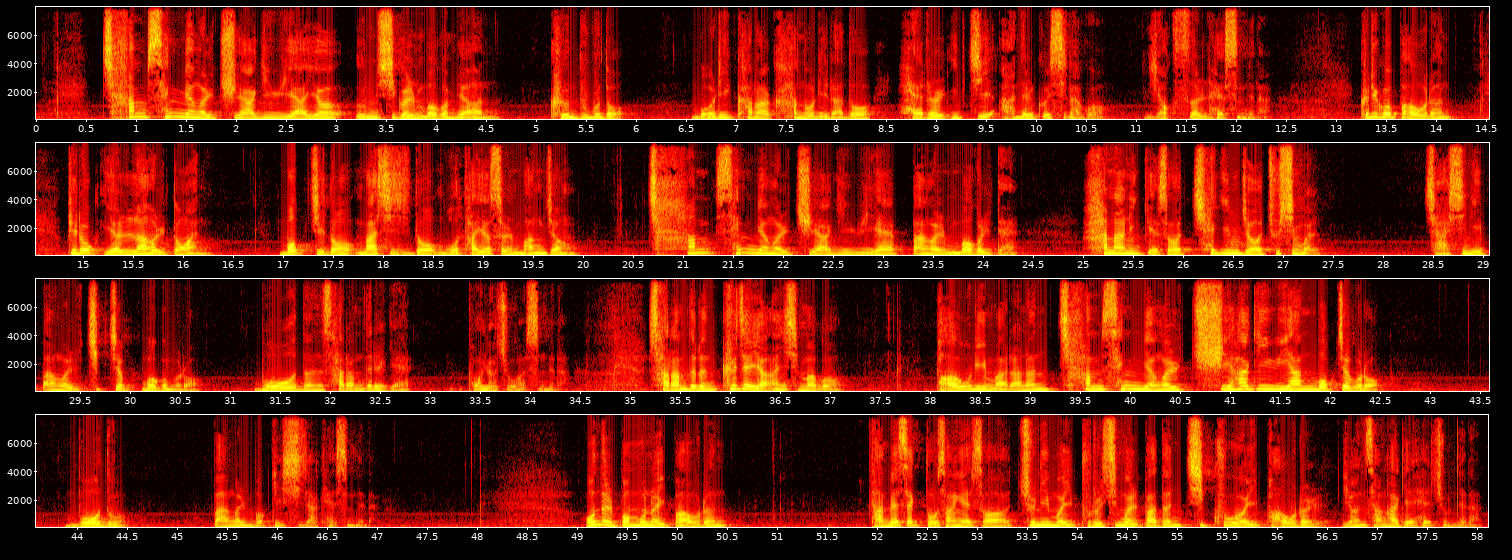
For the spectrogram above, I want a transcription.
참 생명을 취하기 위하여 음식을 먹으면 그 누구도 머리카락 한 올이라도 해를 입지 않을 것이라고 역설했습니다. 그리고 바울은 비록 열나흘 동안 먹지도 마시지도 못하였을 망정 참 생명을 취하기 위해 빵을 먹을 때 하나님께서 책임져 주심을 자신이 빵을 직접 먹음으로 모든 사람들에게 보여주었습니다. 사람들은 그제야 안심하고 바울이 말하는 참 생명을 취하기 위한 목적으로 모두 빵을 먹기 시작했습니다. 오늘 본문의 바울은 다메섹 도상에서 주님의 부르심을 받은 직후의 바울을 연상하게 해줍니다.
